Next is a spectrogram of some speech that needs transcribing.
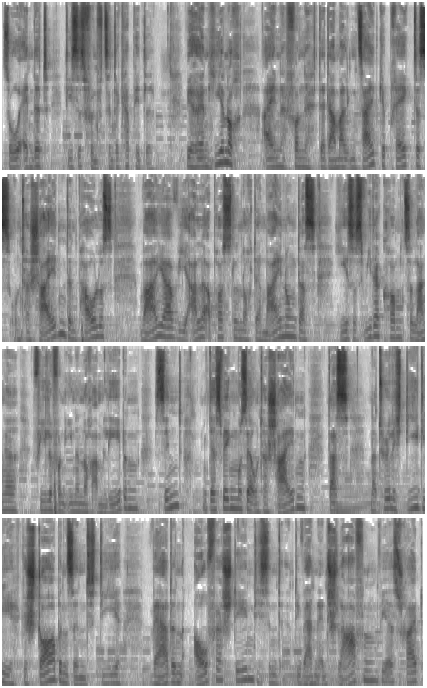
So endet dieses 15. Kapitel. Wir hören hier noch ein von der damaligen Zeit geprägtes Unterscheiden, denn Paulus war ja wie alle Apostel noch der Meinung, dass Jesus wiederkommt, solange viele von ihnen noch am Leben sind. Und deswegen muss er unterscheiden, dass natürlich die, die gestorben sind, die werden auferstehen, die, sind, die werden entschlafen, wie er es schreibt.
